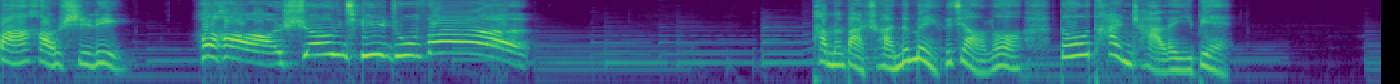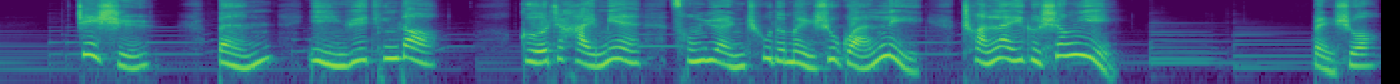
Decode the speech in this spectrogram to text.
发号施令：“哈哈，升起煮饭！”他们把船的每个角落都探查了一遍。这时，本隐约听到，隔着海面从远处的美术馆里传来一个声音。本说：“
